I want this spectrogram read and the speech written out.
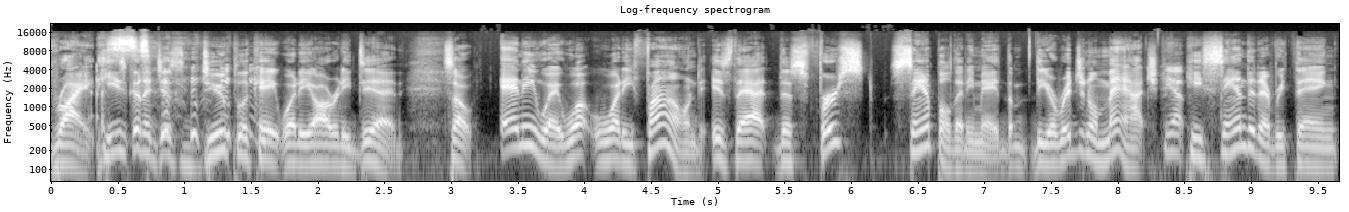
Right. He's going to just duplicate what he already did. So anyway, what what he found is that this first sample that he made, the, the original match, Yep. he sanded everything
